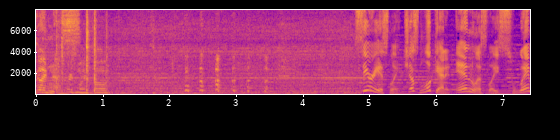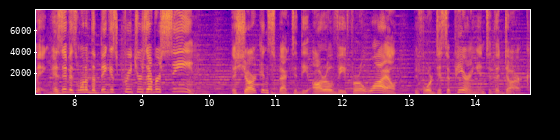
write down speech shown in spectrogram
goodness. Where's my phone? Seriously, just look at it endlessly swimming as if it's one of the biggest creatures ever seen. The shark inspected the ROV for a while before disappearing into the dark.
